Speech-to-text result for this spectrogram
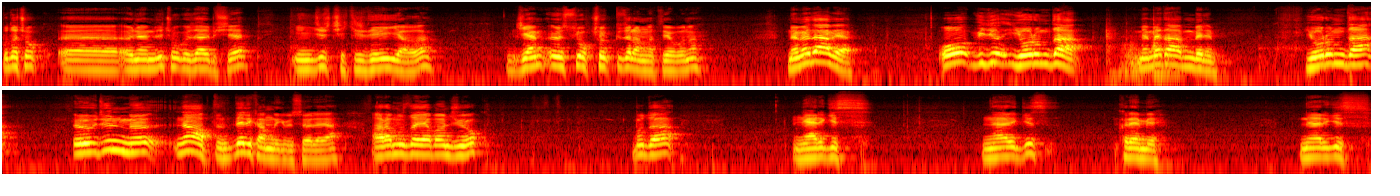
Bu da çok e, önemli, çok özel bir şey. İncir çekirdeği yağı. Cem Özyok çok güzel anlatıyor bunu. Mehmet abi, o video yorumda, Mehmet abim benim. Yorumda övdün mü ne yaptın? Delikanlı gibi söyle ya. Aramızda yabancı yok. Bu da Nergis. Nergis kremi. Nergis.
